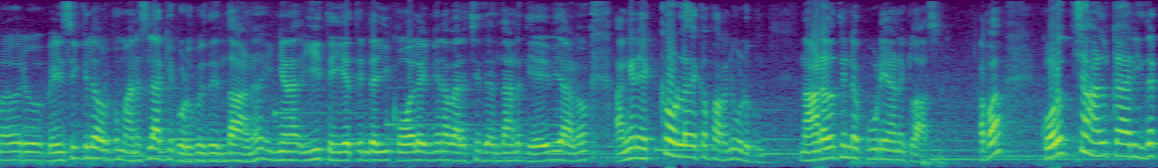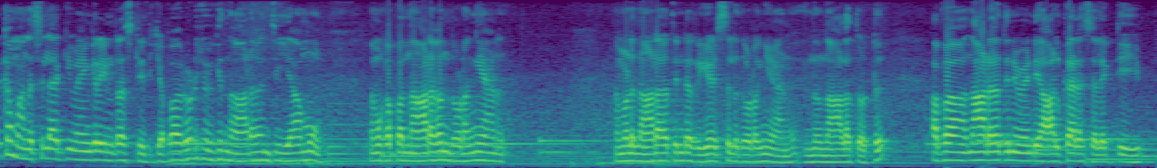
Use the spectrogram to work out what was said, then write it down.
ഒരു ബേസിക്കലി അവർക്ക് മനസ്സിലാക്കി കൊടുക്കും ഇത് എന്താണ് ഇങ്ങനെ ഈ തെയ്യത്തിന്റെ ഈ കോല ഇങ്ങനെ വരച്ച് ഇത് എന്താണ് ദേവിയാണോ അങ്ങനെയൊക്കെ ഉള്ളതൊക്കെ പറഞ്ഞു കൊടുക്കും. നാടകത്തിന്റെ കൂടെയാണ് ക്ലാസ് അപ്പോൾ കുറച്ച് ആൾക്കാർ ഇതൊക്കെ മനസ്സിലാക്കി ഭയങ്കര ഇൻട്രസ്റ്റ് ഇരിക്കും അപ്പോൾ അവരോട് ചോദിക്കും നാടകം ചെയ്യാമോ? നമുക്കപ്പം നാടകം തുടങ്ങിയാണ്. നമ്മൾ നാടകത്തിന്റെ റിഹേഴ്സൽ തുടങ്ങിയാണ് ഇന്ന് നാളെ തൊട്ട്. അപ്പോൾ നാടകത്തിന് വേണ്ടി ആൾക്കാരെ സെലക്ട് ചെയ്യും.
